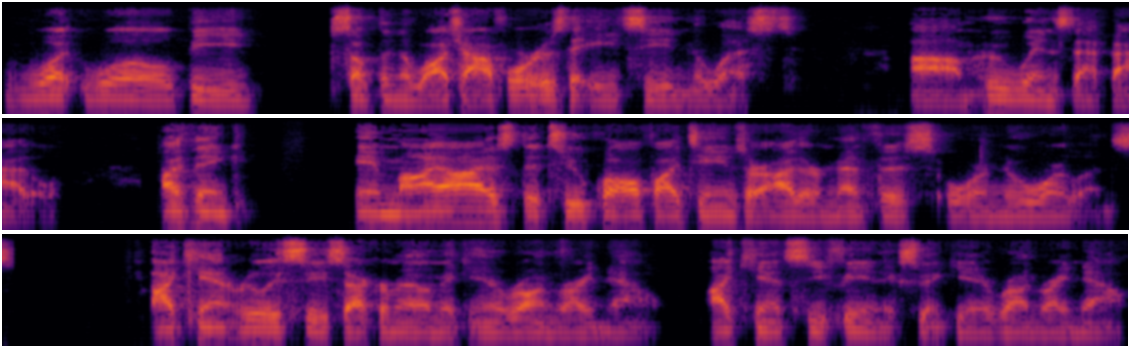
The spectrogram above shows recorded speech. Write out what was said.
what will be something to watch out for is the eight seed in the West. Um, who wins that battle? I think, in my eyes, the two qualified teams are either Memphis or New Orleans. I can't really see Sacramento making a run right now. I can't see Phoenix making a run right now.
